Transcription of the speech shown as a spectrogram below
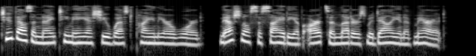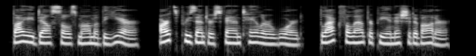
2019 ASU West Pioneer Award, National Society of Arts and Letters Medallion of Merit, Valle del Sol's Mom of the Year, Arts Presenters Fan Taylor Award, Black Philanthropy Initiative Honor,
